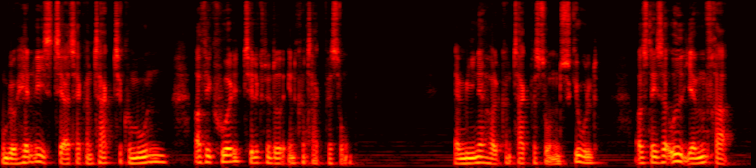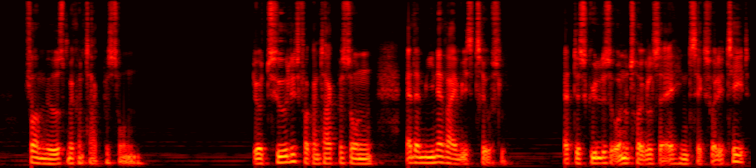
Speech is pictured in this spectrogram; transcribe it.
Hun blev henvist til at tage kontakt til kommunen og fik hurtigt tilknyttet en kontaktperson. Amina holdt kontaktpersonen skjult og sneg sig ud hjemmefra for at mødes med kontaktpersonen. Det var tydeligt for kontaktpersonen, at Amina var i mistrivsel, at det skyldtes undertrykkelse af hendes seksualitet,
